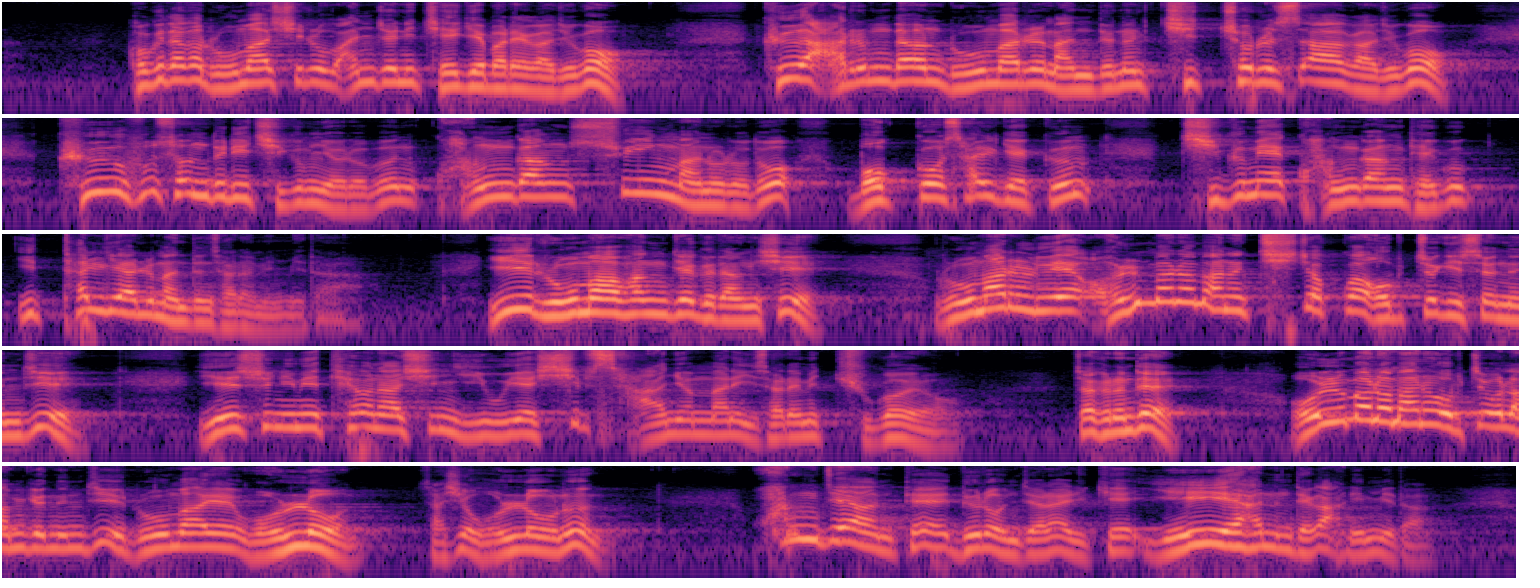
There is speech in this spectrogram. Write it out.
거기다가 로마시를 완전히 재개발해 가지고 그 아름다운 로마를 만드는 기초를 쌓아 가지고 그 후손들이 지금 여러분 관광 수익만으로도 먹고 살게끔 지금의 관광 대국 이탈리아를 만든 사람입니다. 이 로마 황제 그 당시 로마를 위해 얼마나 많은 치적과 업적이 있었는지 예수님이 태어나신 이후에 14년 만에 이 사람이 죽어요. 자, 그런데 얼마나 많은 업적을 남겼는지 로마의 원로원, 사실 원로원은 황제한테 늘 언제나 이렇게 예의하는 데가 아닙니다.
